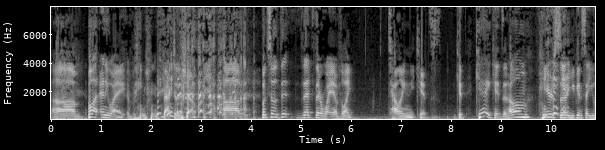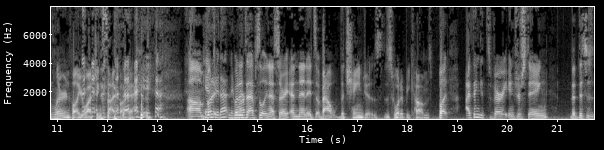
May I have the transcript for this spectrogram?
Um, but anyway, back to the show. Um, but so th- that's their way of like telling the kids. Kid, hey, kids at home, here's so you can say you learned while you're watching sci-fi. Um, Can't but do that But it's absolutely necessary, and then it's about the changes. This is what it becomes. But I think it's very interesting that this is.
